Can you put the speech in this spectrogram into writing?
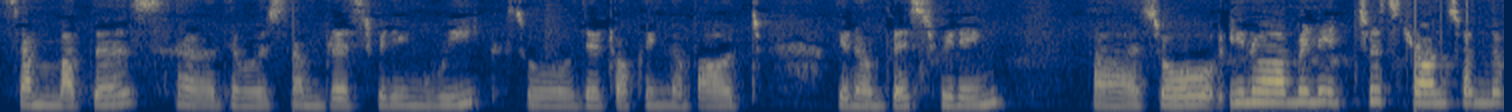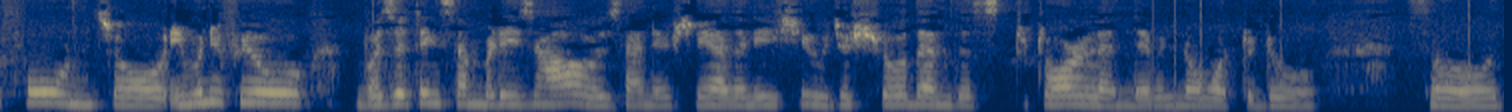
some mothers. Uh, there was some breastfeeding week, so they're talking about you know breastfeeding. Uh, so you know, I mean, it just runs on the phone. So even if you're visiting somebody's house and if she has an issue, just show them this tutorial and they will know what to do. So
